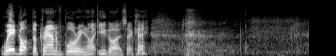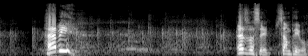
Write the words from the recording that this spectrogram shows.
we got the crown of glory, not you guys, okay? Happy? As I said, some people.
